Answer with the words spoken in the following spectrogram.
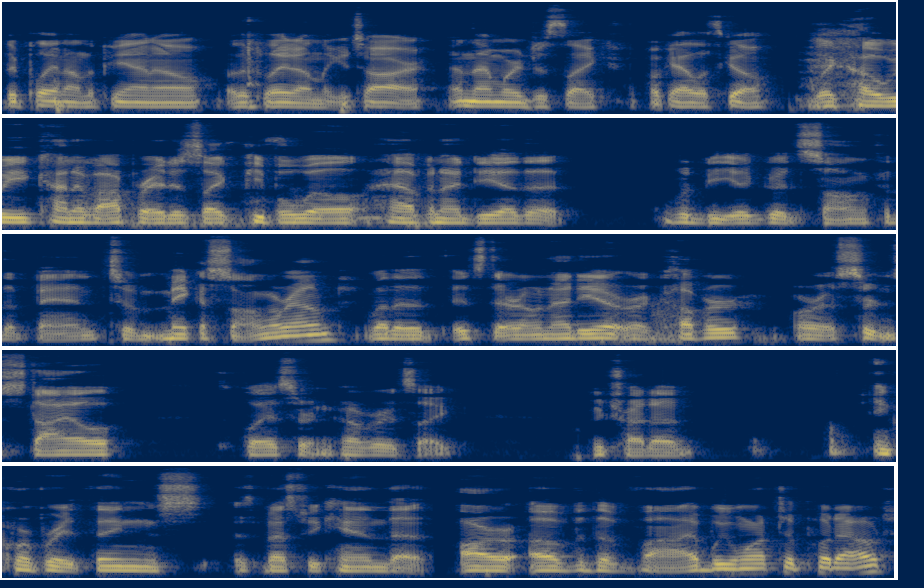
they play it on the piano or they play it on the guitar, and then we're just like, okay, let's go. Like how we kind of operate is like people will have an idea that would be a good song for the band to make a song around, whether it's their own idea or a cover or a certain style to play a certain cover. It's like we try to incorporate things as best we can that are of the vibe we want to put out,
